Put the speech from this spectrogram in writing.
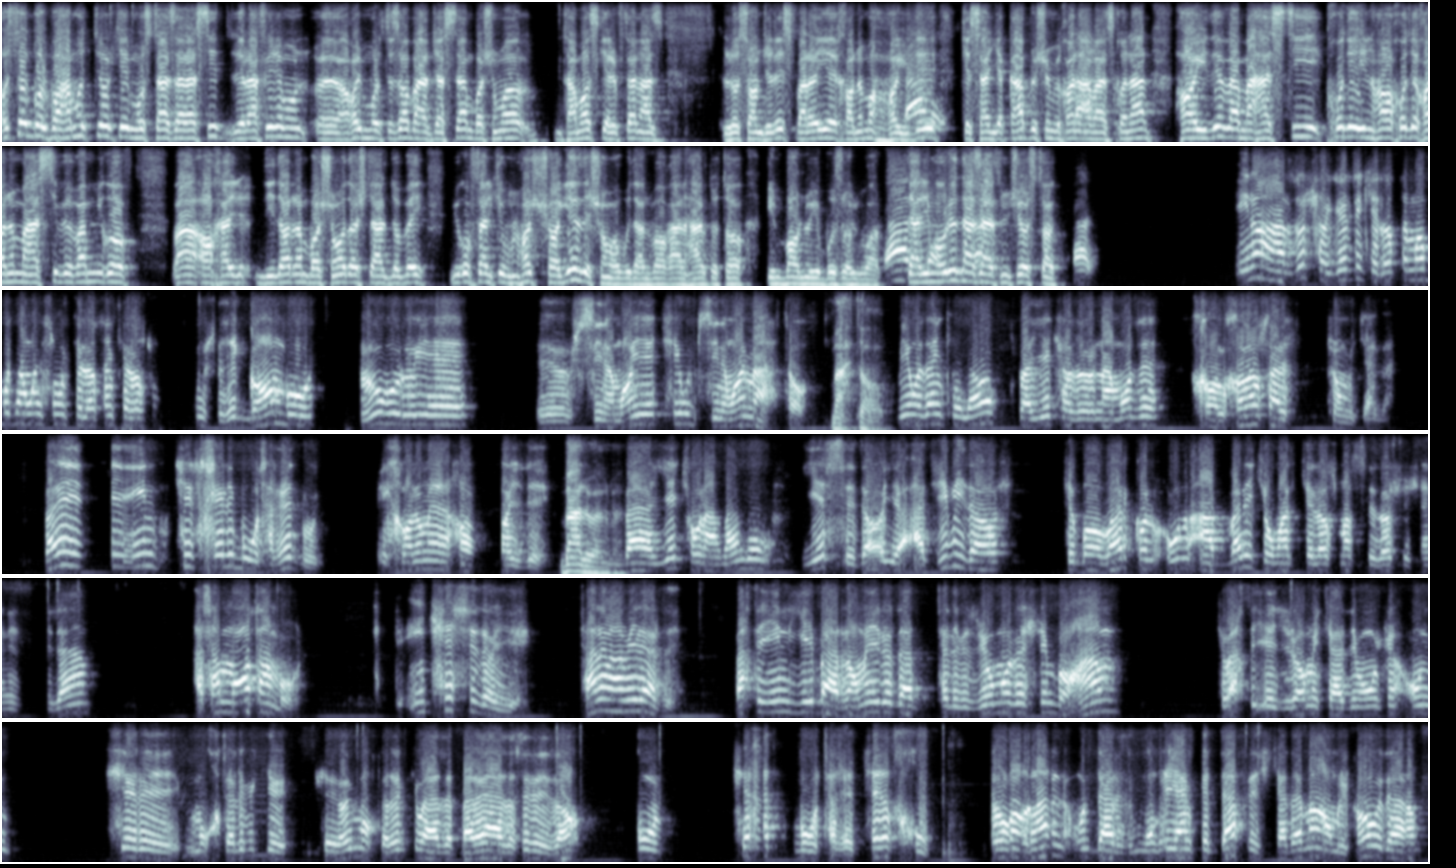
استاد گلپا همونطور که مستحضر هستید رفیقمون آقای مرتضا برجستن با شما تماس گرفتن از لس آنجلس برای خانم هایده بله. که سنگ قبرش رو می‌خوان بله. عوض کنن هایده و محستی خود اینها خود خانم محستی به من می‌گفت و آخر دیدارم با شما داشت در دبی می‌گفتن که اونها شاگرد شما بودن واقعا هر دوتا این بانوی بزرگوار بله، در این مورد نظرتون چی استاد؟ اینا هر دو شاگرد کلاس ما بودن و اسم کلاس هم کلاس موسیقی گام بود رو روی سینمای چی بود؟ سینمای محتاب محتاب می کلاس و یک حضور نماز خالخال هم سرشون می‌کردن. ولی این چیز خیلی معتقد بود. این خانم هایده. بله بله بله. و یک هنرمند یه صدای عجیبی داشت. که باور کن اون اولی که اومد کلاس من صداش شنیدم. اصلا ماتم بود این چه صداییه؟ تن من میلرده وقتی این یه برنامه ای رو در تلویزیون ما داشتیم با هم که وقتی اجرا می‌کردیم اون اون شعر مختلفی که شعرهای مختلفی که برای حضرت رضا اون چقدر معتقد چقدر خوب. واقعا اون در موقعی هم که دفنش کردم من آمریکا بودم.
